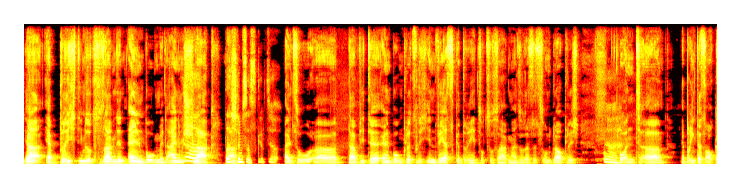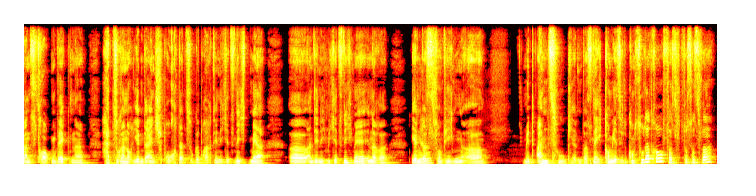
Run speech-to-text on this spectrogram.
Ja, er bricht ihm sozusagen den Ellenbogen mit einem Schlag. das ja? Schlimmste, was es gibt, ja. Also äh, da wird der Ellenbogen plötzlich invers gedreht sozusagen. Also das ist unglaublich. ja. Und äh, er bringt das auch ganz trocken weg, ne? Hat sogar noch irgendeinen Spruch dazu gebracht, den ich jetzt nicht mehr, äh, an den ich mich jetzt nicht mehr erinnere. Irgendwas Ja. von wegen äh, mit Anzug, irgendwas. Nee, komm jetzt, nicht. kommst du da drauf, was, was das war?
